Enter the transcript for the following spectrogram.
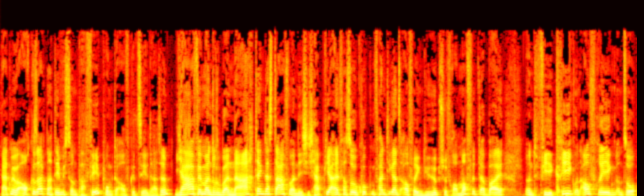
Er hat mir aber auch gesagt, nachdem ich so ein paar Fehlpunkte aufgezählt hatte, ja, wenn man drüber nachdenkt, das darf man nicht. Ich habe die einfach so geguckt und fand die ganz aufregend. Die hübsche Frau Moffat dabei und viel Krieg und aufregend und so.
